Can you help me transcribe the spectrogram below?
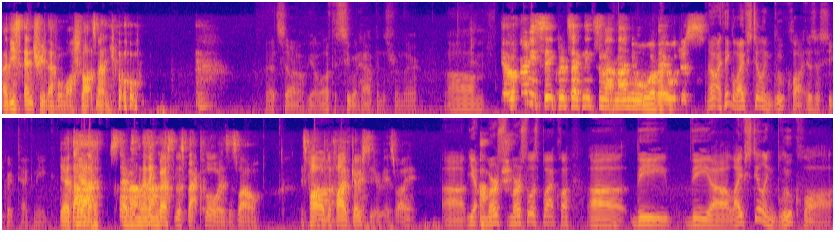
at least entry level martial arts manual. that's uh yeah. We'll have to see what happens from there. Um, Yeah. Were there any secret techniques in that manual, or were they all just? no, I think life stealing blue claw is a secret technique. yeah, that yeah. one. Say And I think one. Merciless Black Claw is as well. It's part of the Uh, Five Ghost series, right? Uh, yeah, Ah. Merc- merciless black claw. Uh, the the uh, life stealing blue claw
